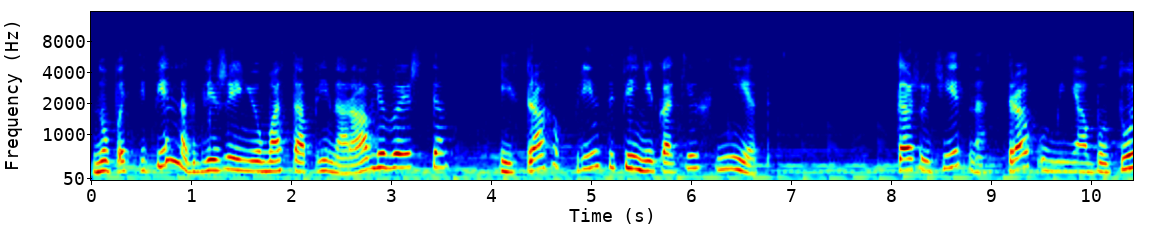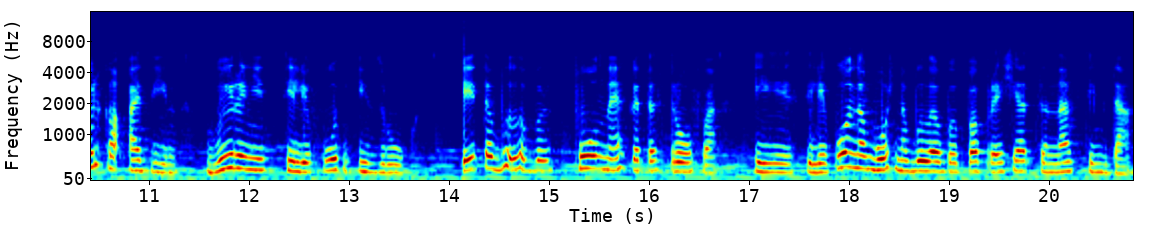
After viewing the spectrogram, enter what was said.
но постепенно к движению моста приноравливаешься – и страха в принципе никаких нет. Скажу честно, страх у меня был только один – выронить телефон из рук. Это было бы полная катастрофа, и с телефоном можно было бы попрощаться навсегда.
